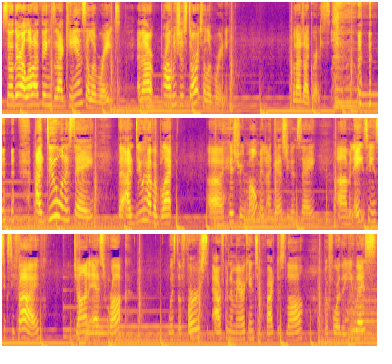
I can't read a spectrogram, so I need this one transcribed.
So there are a lot of things that I can celebrate, and I probably should start celebrating. But I digress. I do want to say that I do have a black uh, history moment, I guess you can say. Um, in 1865, John S. Rock was the first African American to practice law before the U.S.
